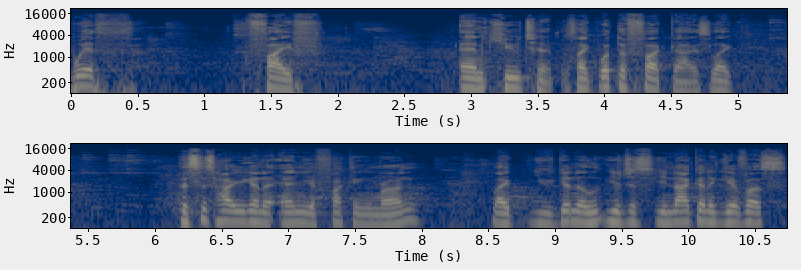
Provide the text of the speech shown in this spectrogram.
with Phife and Q-Tip. It's like, what the fuck, guys? Like, this is how you're gonna end your fucking run? Like, you're gonna, you're just, you're not gonna give us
